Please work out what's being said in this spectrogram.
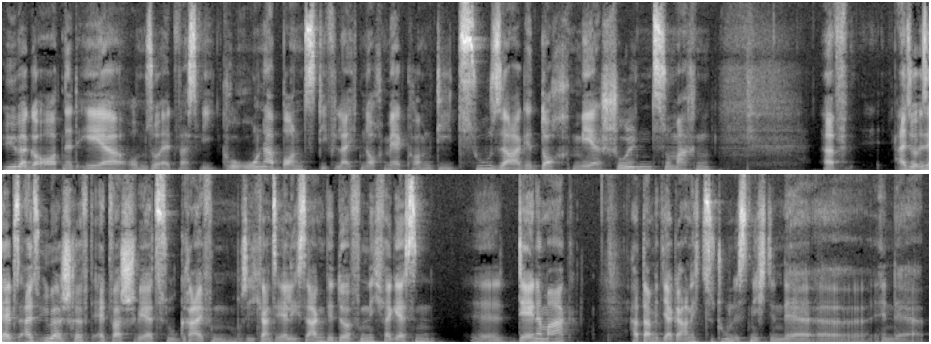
übergeordnet eher um so etwas wie Corona-Bonds, die vielleicht noch mehr kommen, die Zusage, doch mehr Schulden zu machen. Also selbst als Überschrift etwas schwer zu greifen, muss ich ganz ehrlich sagen. Wir dürfen nicht vergessen, äh, Dänemark hat damit ja gar nichts zu tun, ist nicht in der, äh, in der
